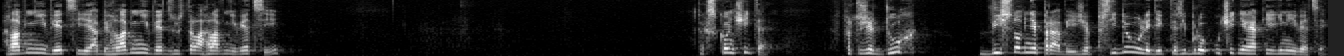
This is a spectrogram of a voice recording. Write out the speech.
hlavní věcí je, aby hlavní věc zůstala hlavní věcí, tak skončíte. Protože duch výslovně praví, že přijdou lidi, kteří budou učit nějaké jiné věci.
